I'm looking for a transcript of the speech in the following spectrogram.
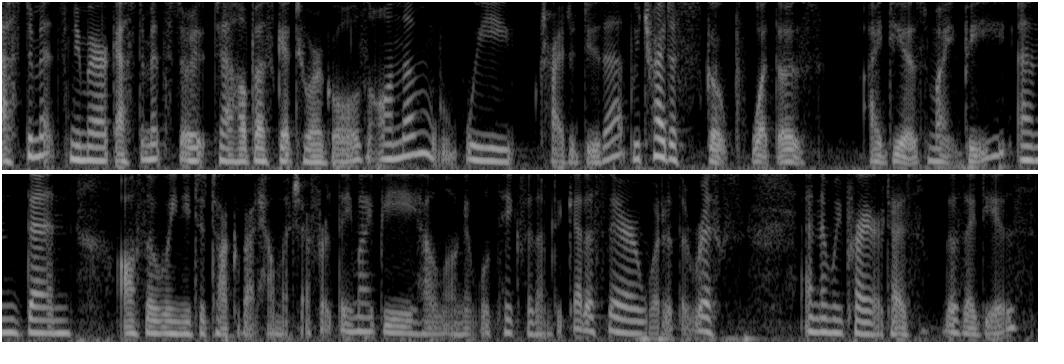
estimates, numeric estimates to, to help us get to our goals on them, we try to do that. We try to scope what those ideas might be. And then also, we need to talk about how much effort they might be, how long it will take for them to get us there, what are the risks. And then we prioritize those ideas.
